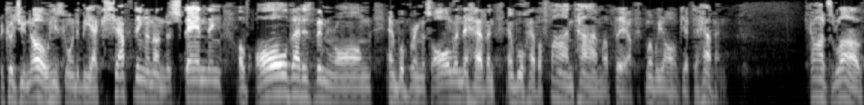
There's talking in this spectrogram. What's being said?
because you know He's going to be accepting and understanding of all that has been wrong and will bring us all into heaven and we'll have a fine time up there when we all get to heaven. God's love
